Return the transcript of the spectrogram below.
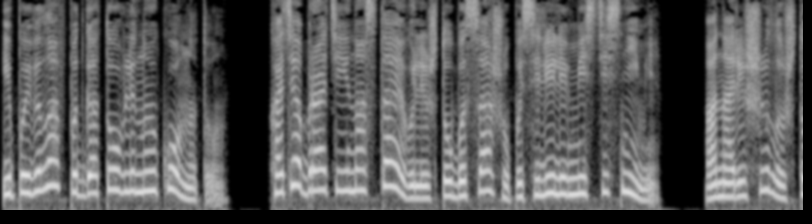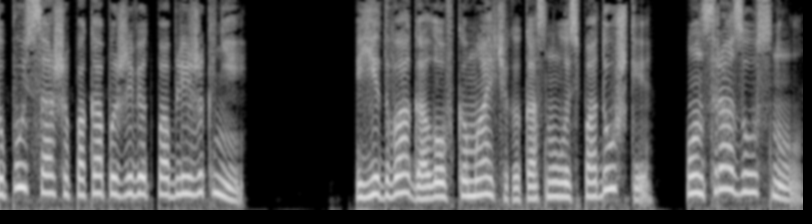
и повела в подготовленную комнату. Хотя братья и настаивали, чтобы Сашу поселили вместе с ними. Она решила, что пусть Саша пока поживет поближе к ней. Едва головка мальчика коснулась подушки, он сразу уснул.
